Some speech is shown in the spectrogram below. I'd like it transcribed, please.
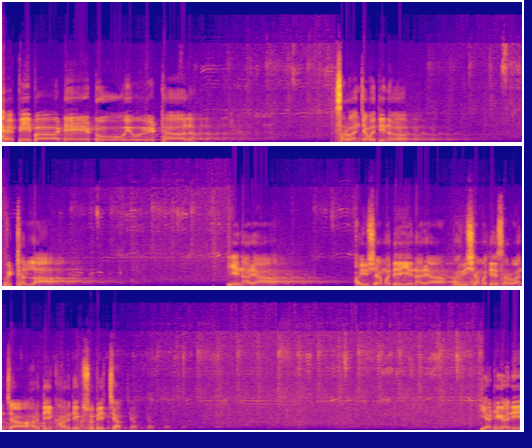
happy birthday to you Vitthal सर्वांच्या वतीनं विठ्ठलला येणाऱ्या आयुष्यामध्ये येणाऱ्या भविष्यामध्ये सर्वांच्या हार्दिक हार्दिक शुभेच्छा. या ठिकाणी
